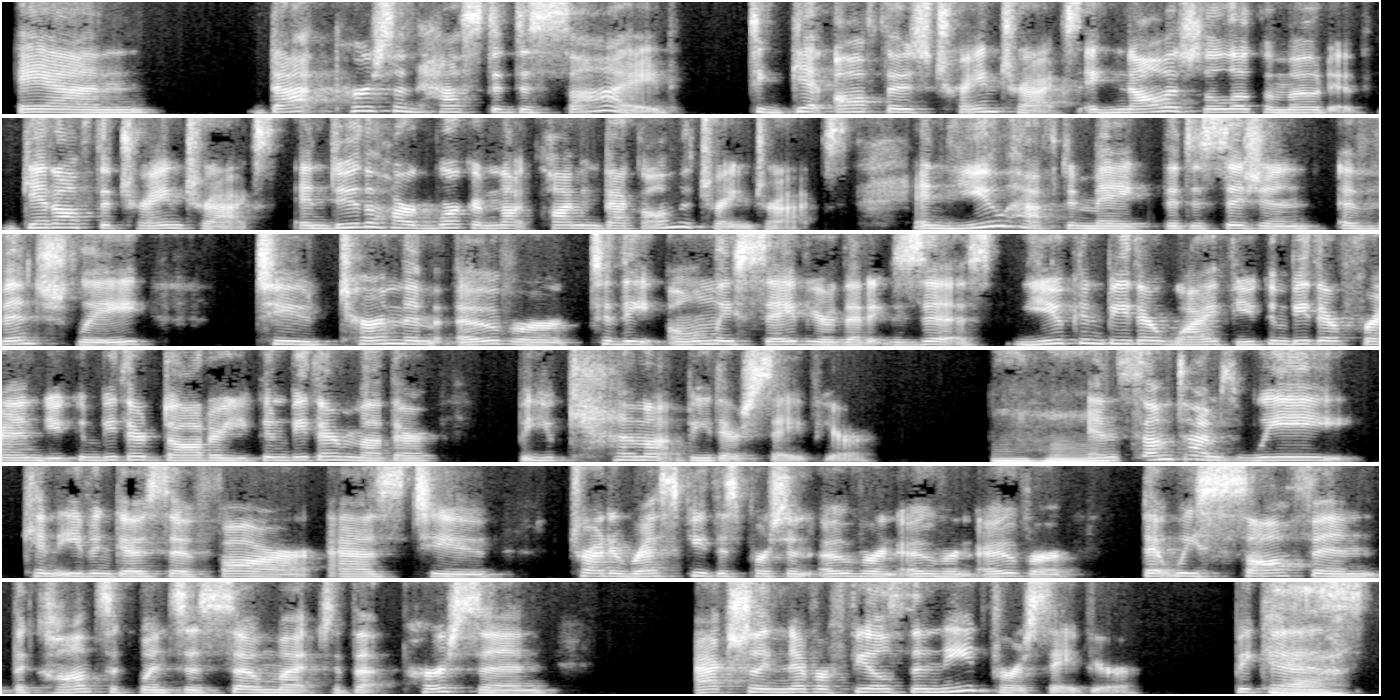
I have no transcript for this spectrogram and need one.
And that person has to decide to get off those train tracks, acknowledge the locomotive, get off the train tracks, and do the hard work of not climbing back on the train tracks. And you have to make the decision eventually to turn them over to the only savior that exists. You can be their wife, you can be their friend, you can be their daughter, you can be their mother, but you cannot be their savior. Mm-hmm. And sometimes we can even go so far as to try to rescue this person over and over and over that we soften the consequences so much that that person actually never feels the need for a savior because.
